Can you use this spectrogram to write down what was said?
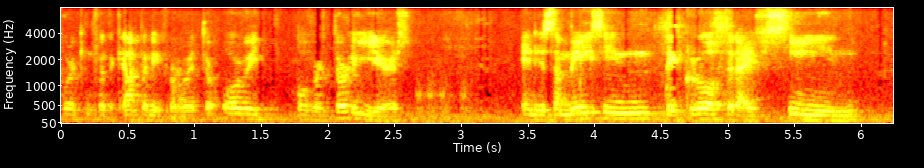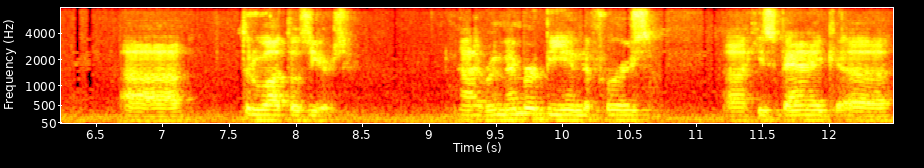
working for the company for over over 30 years, and it's amazing the growth that I've seen uh, throughout those years. I remember being the first uh, Hispanic uh,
